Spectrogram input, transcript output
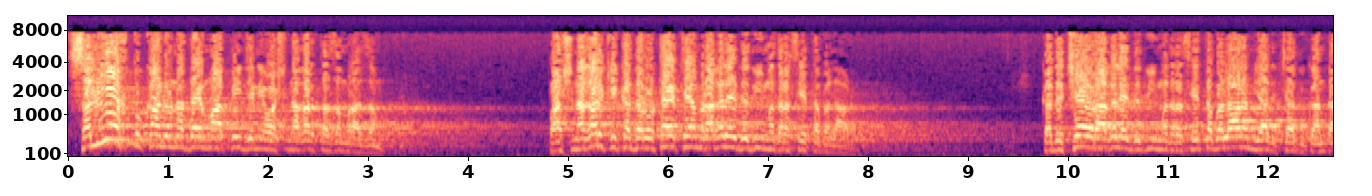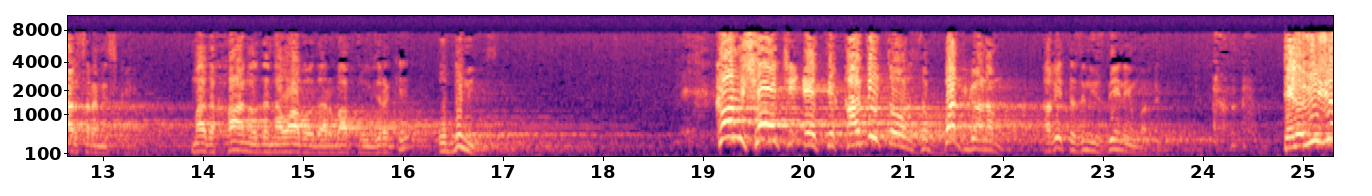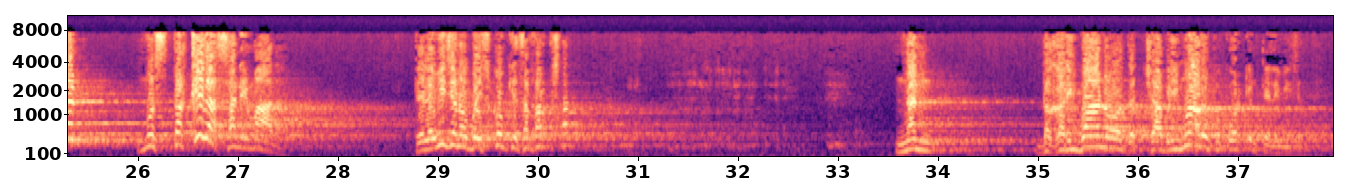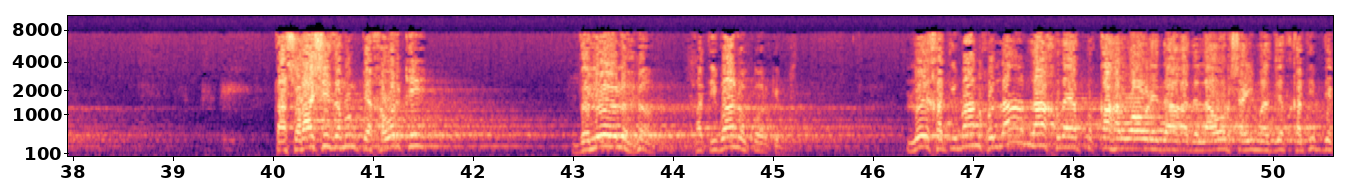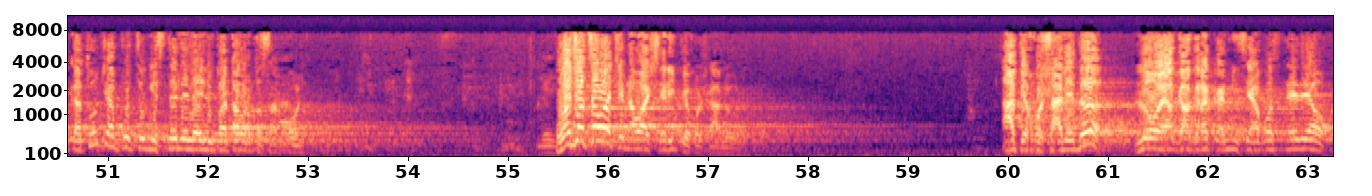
څلوېښتو کالو نه دی ما پېژني او اشنغر ته ځم راځم. په اشنغر کې که د روټۍ ټایم راغلی د دوی مدرسې ته به لاړم. که د چایو راغلی د دوی مدرسې ته به لاړم یا د چا دوکاندار سره مې څښلي. ما د خان او د نواب او د ارباب په حجره کې اوبه نه دي څښلي. کوم شی چې اعتقادي طور زه بد ګڼم هغې ته زه نږدې نه یم ورغلی. ټلویزیون مستقله سنیما ده. ټلویزیون او بایسکوپ کې څه فرق شته؟ نن د غریبانو او د چابړیمارو په کور کې هم ټلویزیون دی. تاسو راشئ زموږ پېښور کې د لویو لویو خطیبانو کور کې هم لوی خطیبان خو لا لا خدای په قهر واوړېد هغه د لاهور شاهي مسجد خطیب دی کتو چې پرتوګ ایستلی لیلي پټه ورپه سر کوله وجه څه وه چې نواز شریف یې خوشحالولو هغه پرې خوشحالېده لویه ګګره کمیس یې اغوستی دی او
